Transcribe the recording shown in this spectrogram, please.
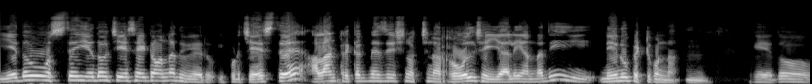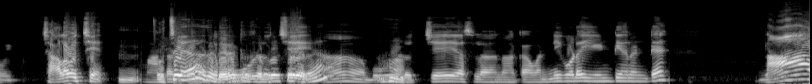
ఏదో వస్తే ఏదో చేసేయటం అన్నది వేరు. ఇప్పుడు చేస్తే అలాంటి రికగ్నైజేషన్ వచ్చిన రోల్ చెయ్యాలి అన్నది నేను పెట్టుకున్నా. ఏదో చాలా వచ్చాయి. వచ్చాయి. అసలు నాకు అవన్నీ కూడా ఏంటి అని అంటే నా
